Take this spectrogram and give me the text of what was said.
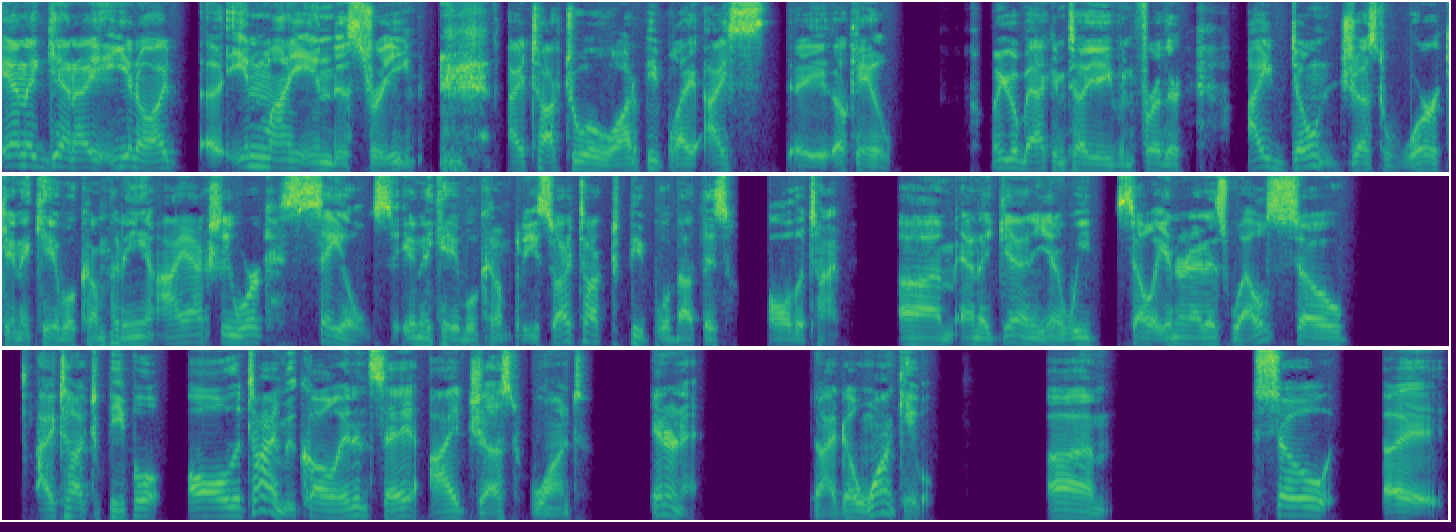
and again, I you know, I uh, in my industry, I talk to a lot of people. I, I okay, let me go back and tell you even further. I don't just work in a cable company. I actually work sales in a cable company. So I talk to people about this all the time. Um, and again, you know, we sell internet as well. So I talk to people all the time who call in and say, I just want internet. I don't want cable. Um, so uh,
